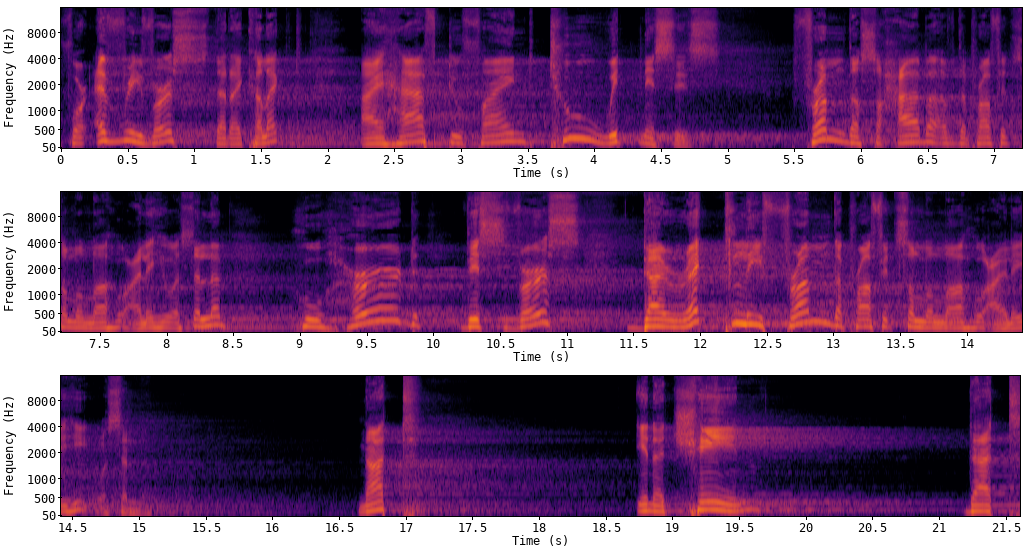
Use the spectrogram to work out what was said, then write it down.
for every verse that I collect, I have to find two witnesses from the Sahaba of the Prophet ﷺ who heard this verse directly from the Prophet ﷺ Not in a chain that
